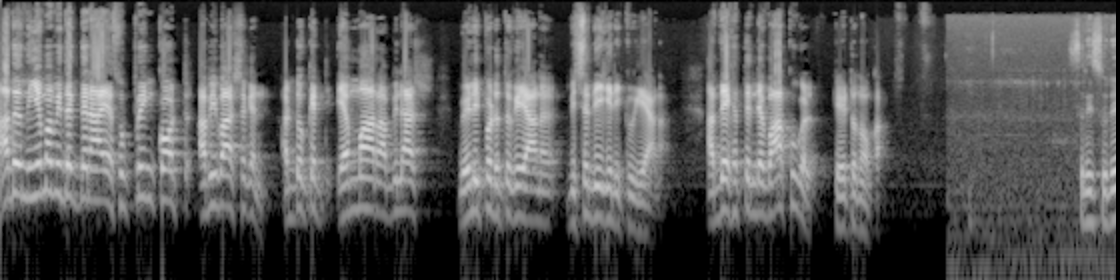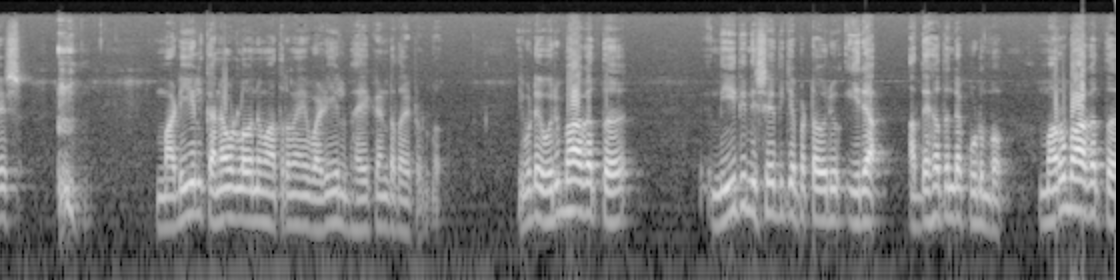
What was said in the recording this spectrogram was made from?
അത് നിയമവിദഗ്ധനായ സുപ്രീം കോർട്ട് അഭിഭാഷകൻ അഡ്വക്കേറ്റ് എം ആർ അഭിലാഷ് വെളിപ്പെടുത്തുകയാണ് വിശദീകരിക്കുകയാണ്. അദ്ദേഹത്തിന്റെ വാക്കുകൾ കേട്ടുനോക്കാം. ശ്രീ സുരേഷ് മടിയിൽ കനവുള്ളവന് മാത്രമേ വഴിയിൽ ഭയക്കേണ്ടതായിട്ടുള്ളൂ. ഇവിടെ ഒരു ഭാഗത്ത് നീതി നിഷേധിക്കപ്പെട്ട ഒരു ഇര അദ്ദേഹത്തിന്റെ കുടുംബം. മറുഭാഗത്ത്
